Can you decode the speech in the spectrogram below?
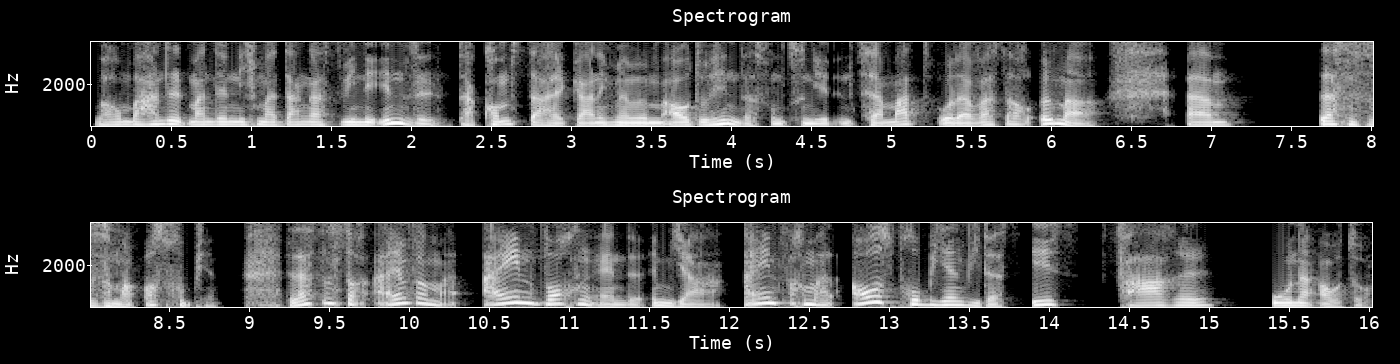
warum behandelt man denn nicht mal Dangast wie eine Insel? Da kommst du halt gar nicht mehr mit dem Auto hin. Das funktioniert in Zermatt oder was auch immer. Ähm, Lass uns das doch mal ausprobieren. Lass uns doch einfach mal ein Wochenende im Jahr einfach mal ausprobieren, wie das ist, fahre ohne Auto.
